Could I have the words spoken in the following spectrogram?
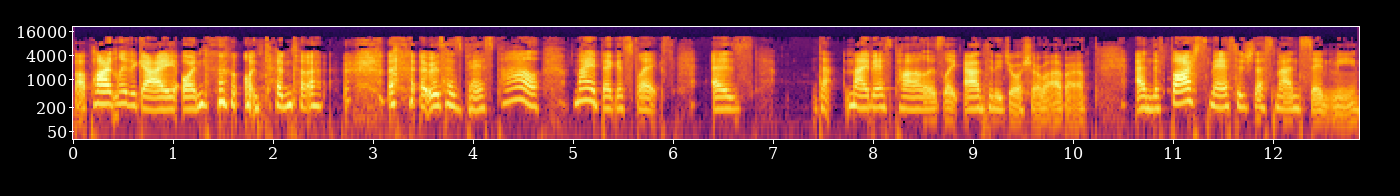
But apparently, the guy on on Tinder, it was his best pal. My biggest flex is that my best pal is like Anthony Joshua or whatever. And the first message this man sent me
